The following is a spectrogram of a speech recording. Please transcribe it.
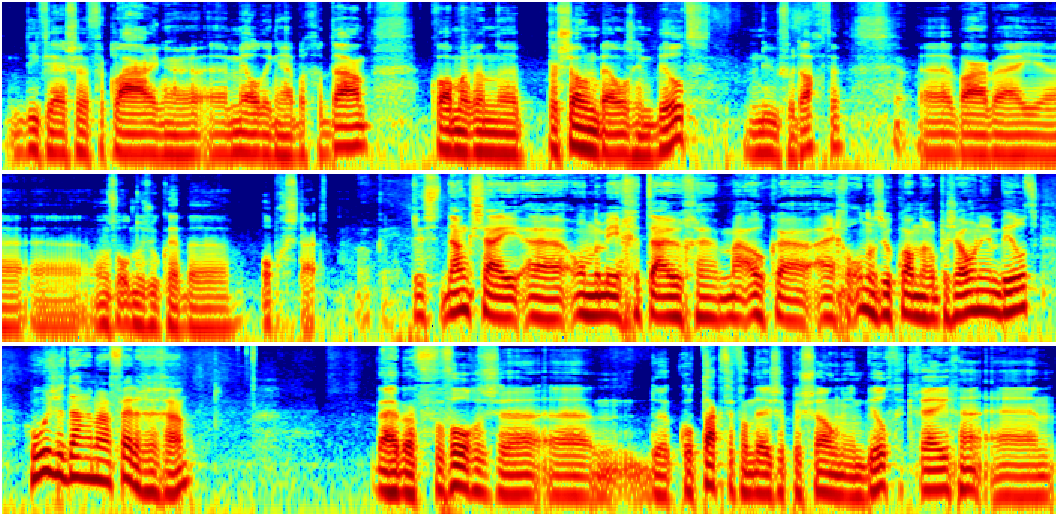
diverse verklaringen, meldingen hebben gedaan, kwam er een persoon bij ons in beeld nu verdachte, ja. uh, waar wij uh, ons onderzoek hebben opgestart. Okay. Dus dankzij onder meer getuigen, maar ook eigen onderzoek kwam er een persoon in beeld. Hoe is het daarna verder gegaan? Wij hebben vervolgens de contacten van deze persoon in beeld gekregen en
